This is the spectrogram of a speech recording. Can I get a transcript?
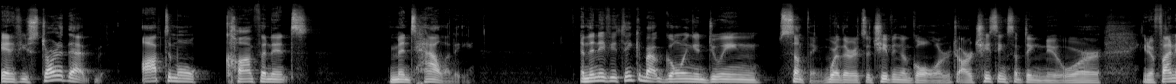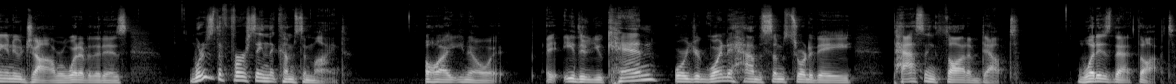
And if you start at that optimal, confidence mentality, and then if you think about going and doing something, whether it's achieving a goal or, or chasing something new or you know finding a new job or whatever that is, what is the first thing that comes to mind? Oh, I you know either you can or you're going to have some sort of a passing thought of doubt. What is that thought?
